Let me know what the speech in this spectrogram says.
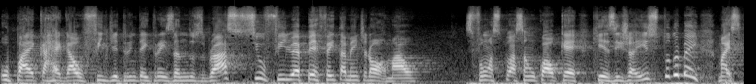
o pai carregar o filho de 33 anos nos braços se o filho é perfeitamente normal. Se for uma situação qualquer que exija isso, tudo bem. Mas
